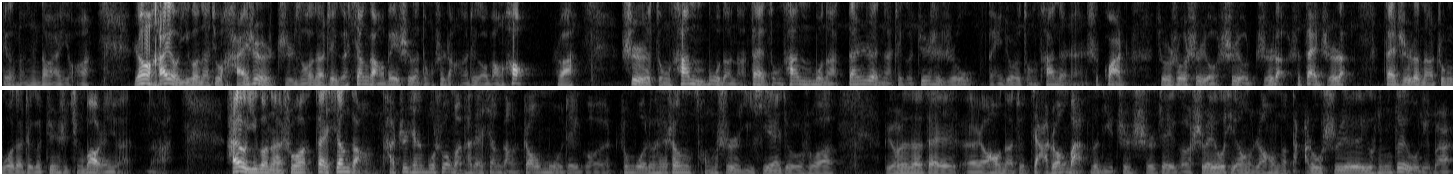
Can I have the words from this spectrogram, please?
这个可能性倒还有啊。然后还有一个呢，就还是指责的这个香港卫视的董事长的这个王浩是吧？是总参谋部的呢，在总参谋部呢担任的这个军事职务，等于就是总参的人是挂，就是说是有是有职的，是在职的，在职的呢中国的这个军事情报人员啊。还有一个呢，说在香港，他之前不说嘛，他在香港招募这个中国留学生，从事一些就是说。比如说他在呃，然后呢就假装把自己支持这个示威游行，然后呢打入示威游行队伍里边，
